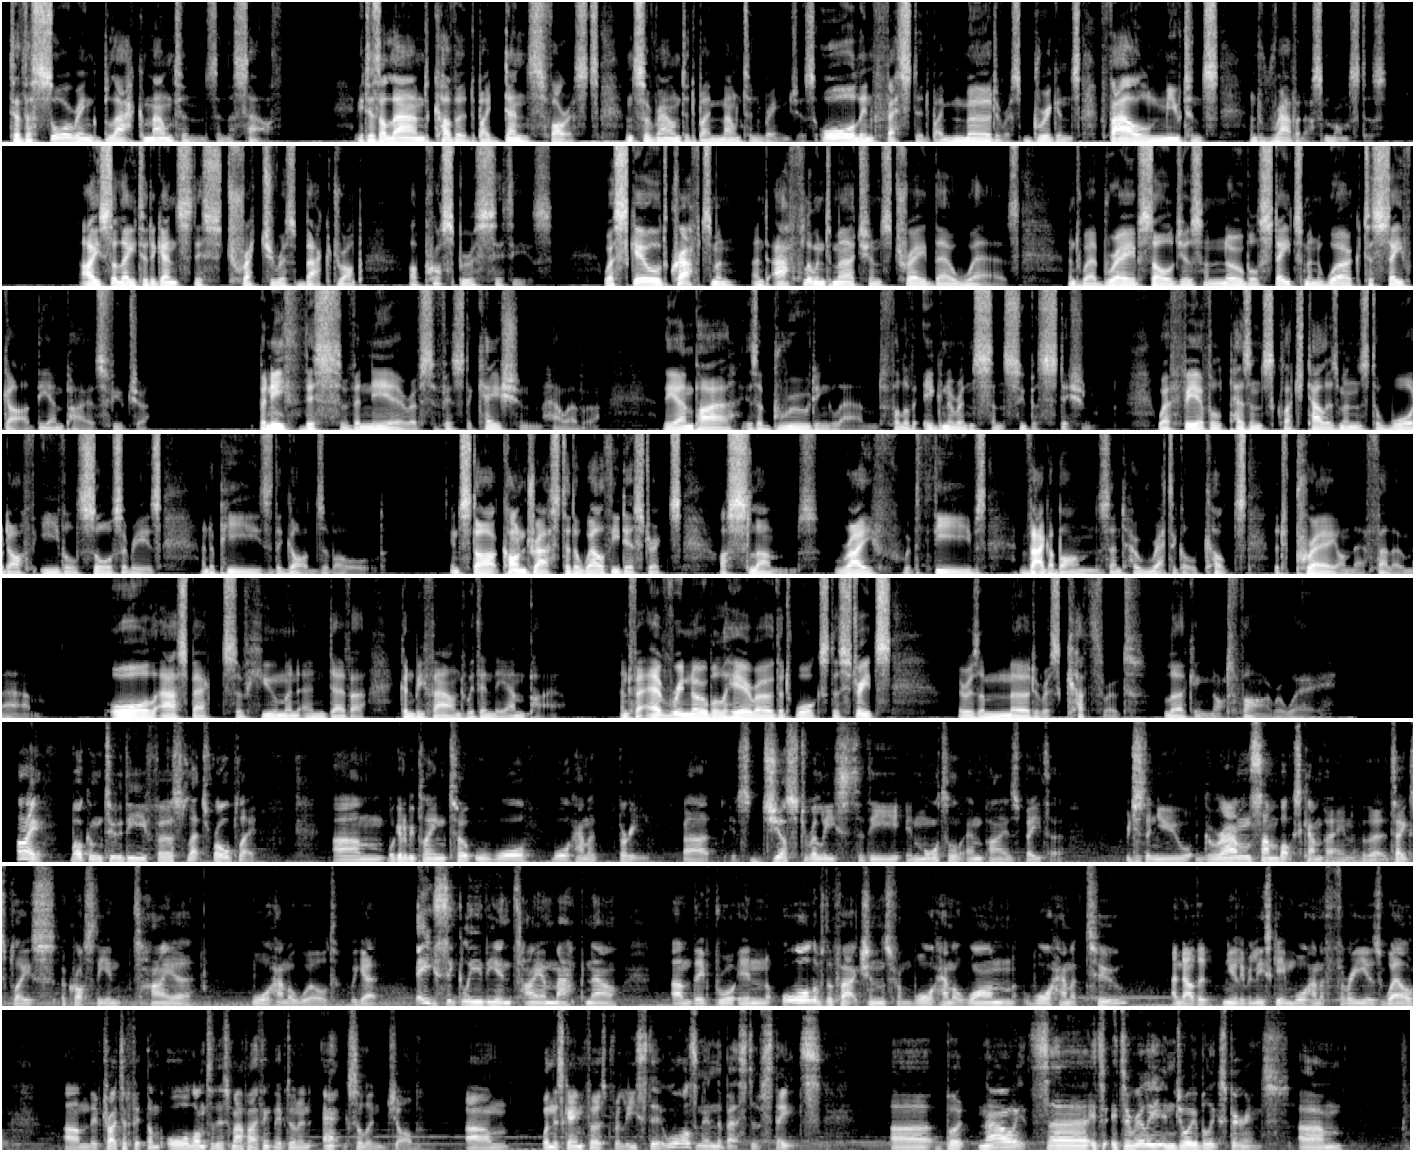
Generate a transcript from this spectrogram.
to the soaring black mountains in the south. It is a land covered by dense forests and surrounded by mountain ranges, all infested by murderous brigands, foul mutants, and ravenous monsters. Isolated against this treacherous backdrop are prosperous cities, where skilled craftsmen and affluent merchants trade their wares, and where brave soldiers and noble statesmen work to safeguard the Empire's future. Beneath this veneer of sophistication, however, the Empire is a brooding land full of ignorance and superstition, where fearful peasants clutch talismans to ward off evil sorceries and appease the gods of old. In stark contrast to the wealthy districts are slums, rife with thieves, vagabonds, and heretical cults that prey on their fellow man. All aspects of human endeavour can be found within the Empire, and for every noble hero that walks the streets, there is a murderous cutthroat lurking not far away. Hi, welcome to the first Let's Roleplay. Um, we're going to be playing Total War Warhammer 3. Uh, it's just released the Immortal Empires beta, which is a new grand sandbox campaign that takes place across the entire Warhammer world. We get basically the entire map now. Um, they've brought in all of the factions from Warhammer 1, Warhammer 2, and now the newly released game Warhammer 3 as well. Um, they've tried to fit them all onto this map. I think they've done an excellent job. Um, when this game first released, it wasn't in the best of states, uh, but now it's uh, it's it's a really enjoyable experience. Um,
